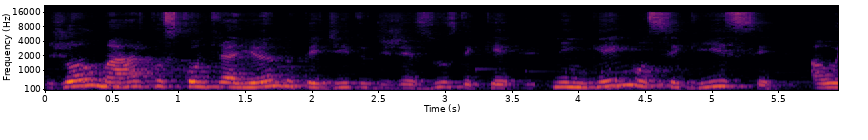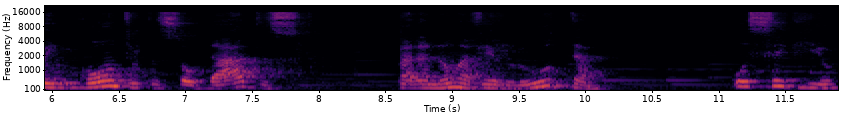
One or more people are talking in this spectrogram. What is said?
João Marcos, contrariando o pedido de Jesus de que ninguém o seguisse ao encontro dos soldados, para não haver luta, o seguiu.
